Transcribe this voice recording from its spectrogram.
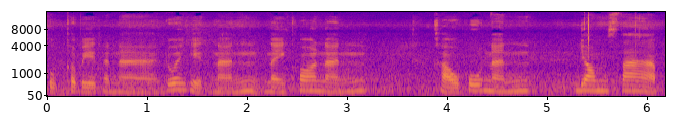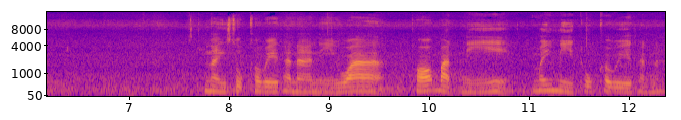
สุขเวทนาด้วยเหตุนั้นในข้อนั้น เขาผู้นั้นย่อมทราบ ในสุขเวทนานี้ว่า เพราะบัดนี้ไม่มีทุกขเวทนา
